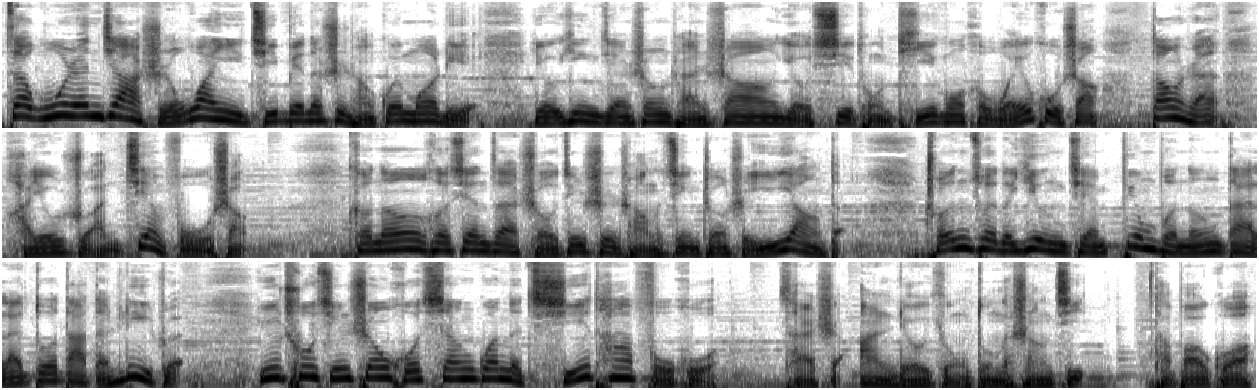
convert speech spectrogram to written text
在无人驾驶万亿级别的市场规模里，有硬件生产商，有系统提供和维护商，当然还有软件服务商。可能和现在手机市场的竞争是一样的，纯粹的硬件并不能带来多大的利润，与出行生活相关的其他服务才是暗流涌动的商机。它包括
